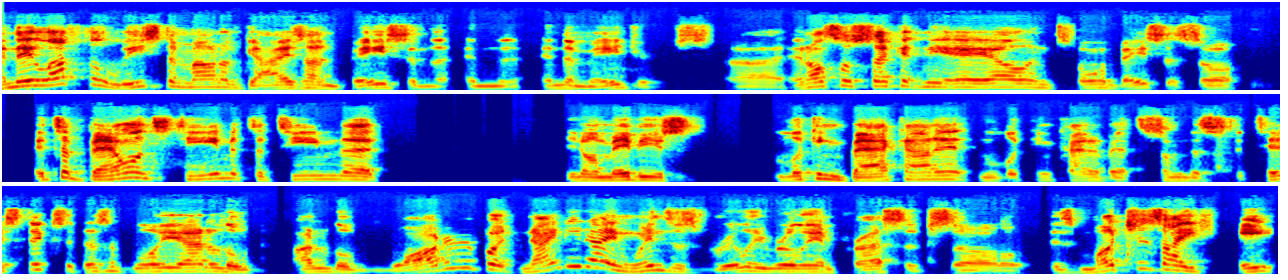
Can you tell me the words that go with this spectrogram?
and they left the least amount of guys on base in the in the in the majors, uh, and also second in the AL in stolen bases. So it's a balanced team. It's a team that, you know, maybe looking back on it and looking kind of at some of the statistics, it doesn't blow you out of the out of the water. But 99 wins is really really impressive. So as much as I hate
